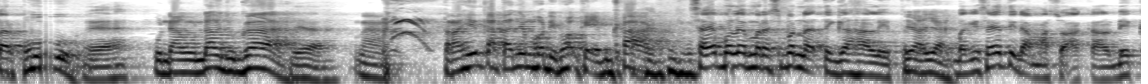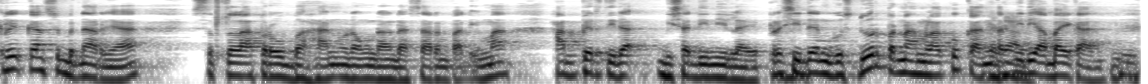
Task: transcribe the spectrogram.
Perpu ya. Undang-undang juga. Ya. Nah, terakhir katanya mau dibawa ke MK. saya boleh merespon enggak tiga hal itu? Ya, ya. Bagi saya tidak masuk akal. Dekret kan sebenarnya setelah perubahan Undang-Undang Dasar 45 hampir tidak bisa dinilai. Presiden Gus Dur pernah melakukan ya, tapi ya. diabaikan. Hmm.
